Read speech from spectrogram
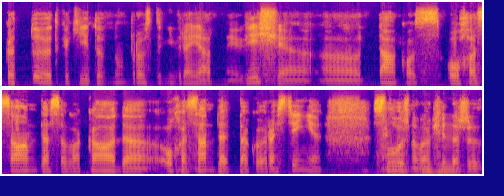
готовят какие-то, ну, просто невероятные вещи. Э, Тако с оха санта, авокадо. Оха санта — это такое растение. Сложно вообще Мгм. даже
